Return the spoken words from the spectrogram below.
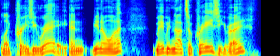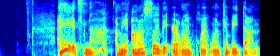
like Crazy Ray. And you know what? Maybe not so crazy, right? Hey, it's not. I mean, honestly, the airline point one can be done.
